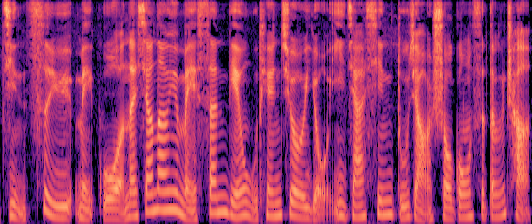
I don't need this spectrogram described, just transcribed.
仅次于美国。那相当于每三点五天就有一家新独角兽公司登场。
